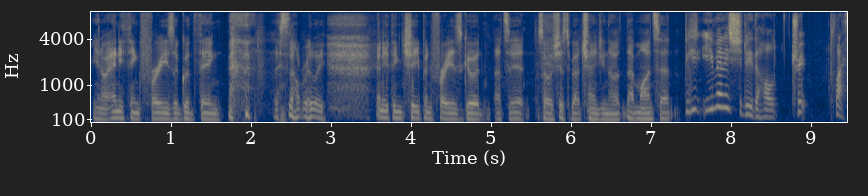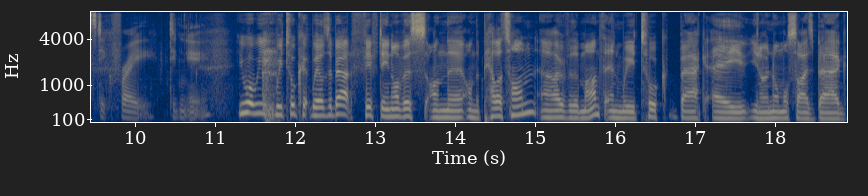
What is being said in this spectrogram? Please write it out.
you know, anything free is a good thing. it's not really anything cheap and free is good. That's it. So it's just about changing the, that mindset. You managed to do the whole trip plastic free, didn't you? Yeah, well, we, we took well, it was about fifteen of us on the on the peloton uh, over the month, and we took back a you know normal size bag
